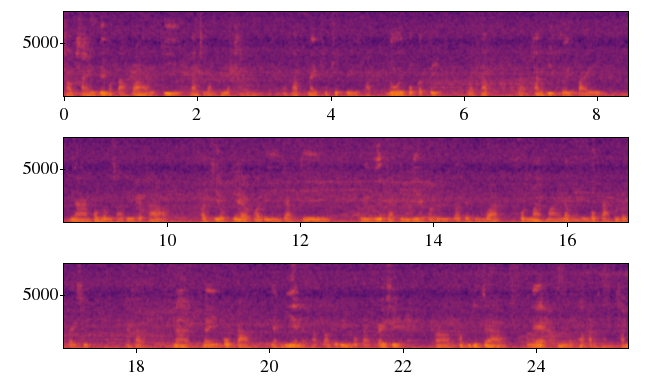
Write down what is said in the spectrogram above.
ชาวไทยได้มากราบไหว้ที่ราชวังพญาไทนะครับในทุกๆปีครับ โดยปกตินะครับท่านที่เคยไปงานพระบรมสารีริกธาตุพระเขี้ยวแก้วก็ดีจากจีน หรือจากอินเดียก็ดีเราจะเห็นว่าคนมากมายแล้วไม่มีโอกาสที่ได้ใกล้ชิดนะครับในโอกาสอย่างนี้นะครับ เราจะได้มีโอกาสใกล้ชิด พระพุทธเจ้า และหมู่พระอรหันต์ทั้ง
